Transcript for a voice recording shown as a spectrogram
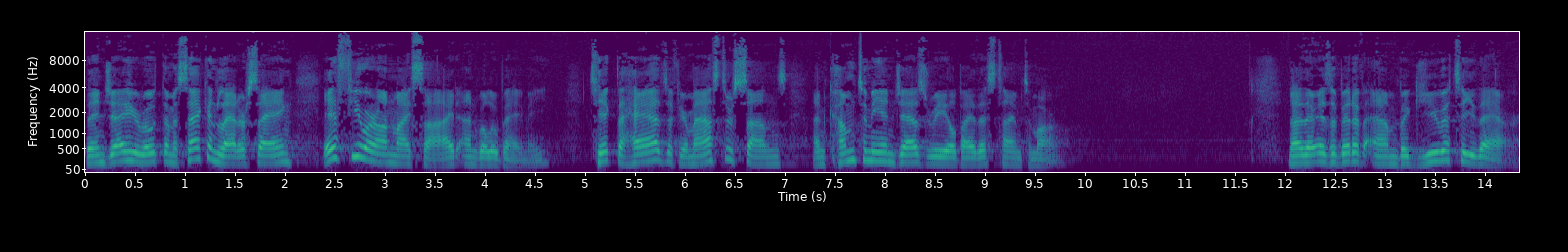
Then Jehu wrote them a second letter saying, If you are on my side and will obey me, take the heads of your master's sons and come to me in Jezreel by this time tomorrow. Now, there is a bit of ambiguity there.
